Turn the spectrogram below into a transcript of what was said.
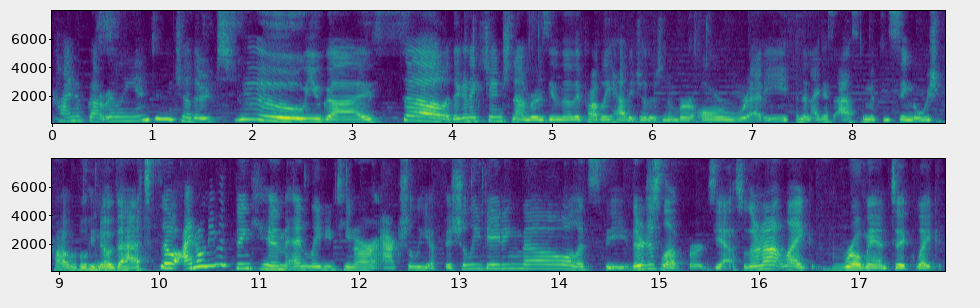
kind of got really into each other too you guys so they're gonna exchange numbers even though they probably have each other's number already. And then i guess ask him if he's single. We should probably know that. So i don't even think him and lady tina are actually officially dating though. Let's see. They're just lovebirds. Yeah so they're not like romantic like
